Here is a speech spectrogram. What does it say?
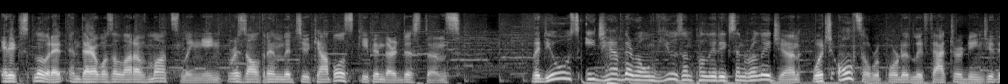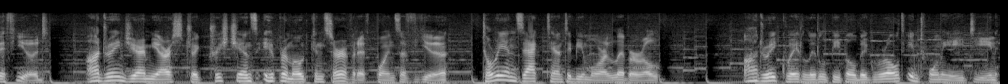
It exploded and there was a lot of mudslinging, resulting in the two couples keeping their distance. The duos each have their own views on politics and religion, which also reportedly factored into the feud. Audrey and Jeremy are strict Christians who promote conservative points of view. Tori and Zach tend to be more liberal. Audrey quit Little People Big World in 2018.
